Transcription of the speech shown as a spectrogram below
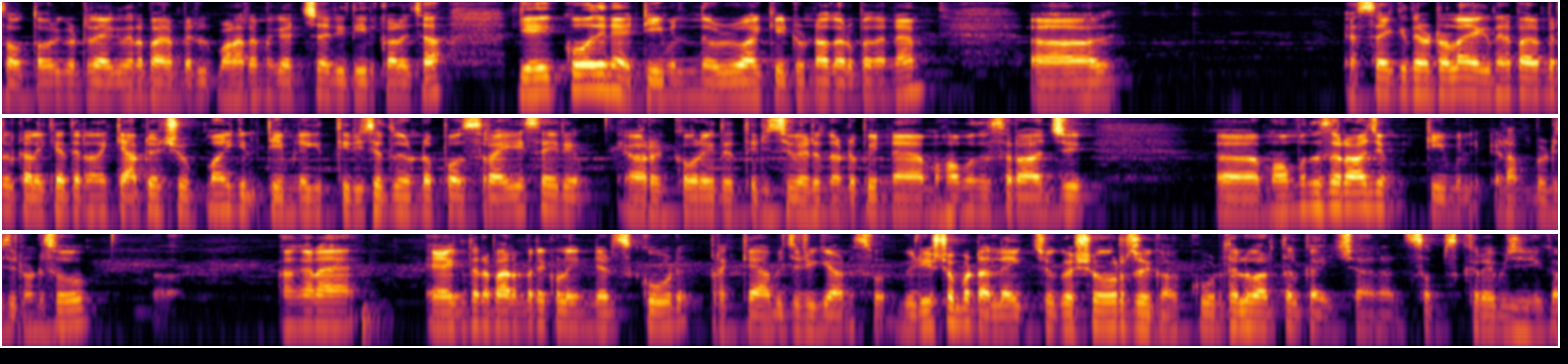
സൗത്ത് ആഫ്രിക്കയുടെ ഏകദിന പരമ്പരയിൽ വളരെ മികച്ച രീതിയിൽ കളിച്ച ഗെയ്ക്കോദിനെ ടീമിൽ നിന്ന് ഒഴിവാക്കിയിട്ടുണ്ട്. അതോടൊപ്പം തന്നെ എസ് ഐക്കെതിരായിട്ടുള്ള ഏകദിന പരമ്പരയിൽ കളിക്കാതിരുന്ന ക്യാപ്റ്റൻ ശുഭ്മാൻ ഗിൽ ടീമിലേക്ക് തിരിച്ചെത്തുന്നുണ്ട്. ഇപ്പോൾ ശ്രേയസൈര് റിക്കവർ ചെയ്ത് തിരിച്ചു വരുന്നുണ്ട്. പിന്നെ മുഹമ്മദ് സിറാജ് മുഹമ്മദ് സിറാജും ടീമിൽ ഇടം പിടിച്ചിട്ടുണ്ട്. സോ അങ്ങനെ ഏകദിന പരമ്പരയ്ക്കുള്ള ഇന്ത്യൻ സ്കോഡ് പ്രഖ്യാപിച്ചിരിക്കുകയാണ്. സോ വീഡിയോ ഇഷ്ടപ്പെട്ട ലൈക്ക് ചെയ്യുക ഷെയർ ചെയ്യുക കൂടുതൽ വാർത്തകൾക്കായി ചാനൽ സബ്സ്ക്രൈബ് ചെയ്യുക.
